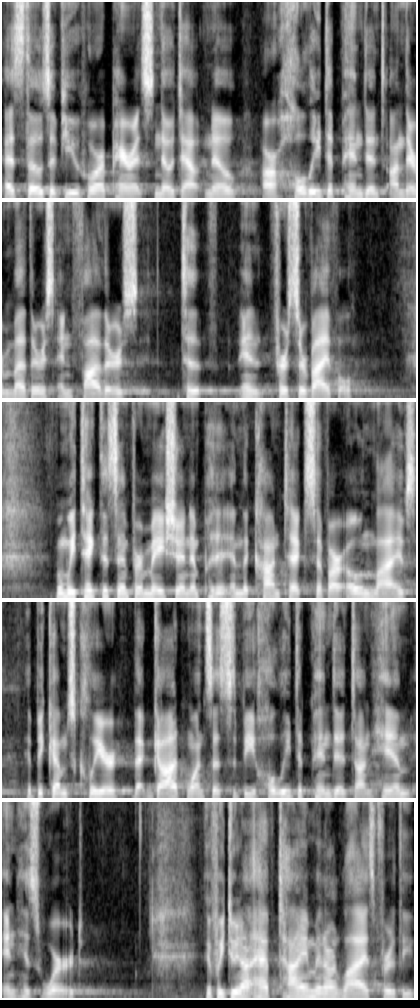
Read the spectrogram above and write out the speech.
as those of you who are parents no doubt know, are wholly dependent on their mothers and fathers to, for survival. When we take this information and put it in the context of our own lives, it becomes clear that God wants us to be wholly dependent on Him and His Word. If we do not have time in our lives for the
